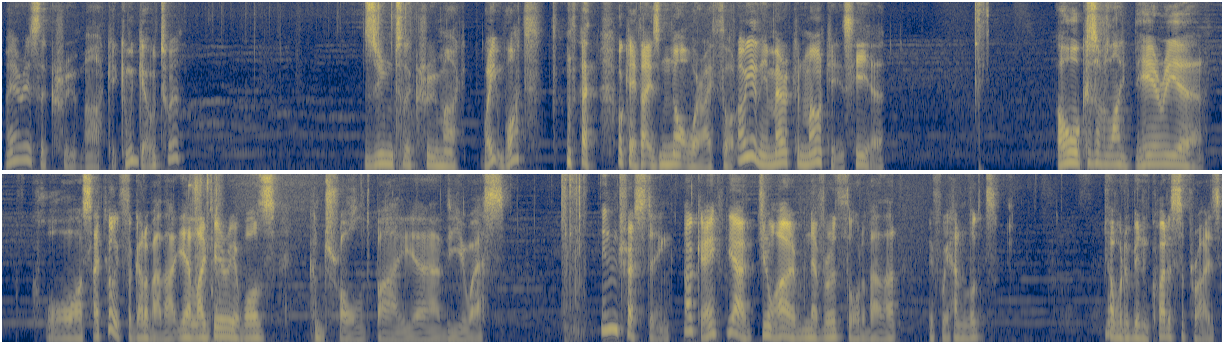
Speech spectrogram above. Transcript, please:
Where is the crew market? Can we go to it? Zoom to the crew market. Wait, what? okay, that is not where I thought. Oh yeah, the American market is here. Oh, because of Liberia. Of course, I totally forgot about that. Yeah, Liberia was controlled by uh, the US. Interesting. Okay, yeah, do you know what? I would never have thought about that if we hadn't looked. That would have been quite a surprise.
